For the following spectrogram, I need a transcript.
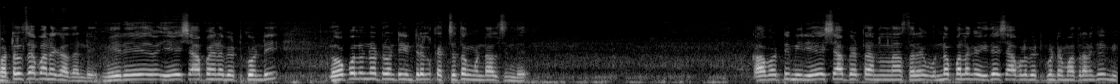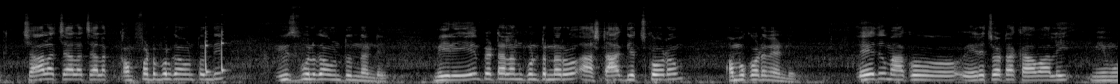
బట్టల షాప్ అనే కాదండి మీరు ఏ ఏ షాప్ అయినా పెట్టుకోండి. లోపల ఉన్నటువంటి ఇంటీరియల్ ఖచ్చితంగా ఉండాల్సిందే. కాబట్టి మీరు ఏ షాప్ పెట్టాలన్నా సరే ఉన్న పలంగా ఇదే షాపులో పెట్టుకుంటే మాత్రానికి మీకు చాలా చాలా చాలా కంఫర్టబుల్గా ఉంటుంది. యూస్ఫుల్గా ఉంటుందండి. మీరు ఏం పెట్టాలనుకుంటున్నారో ఆ స్టాక్ తెచ్చుకోవడం అమ్ముకోవడమే అండి. లేదు మాకు వేరే చోట కావాలి మేము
